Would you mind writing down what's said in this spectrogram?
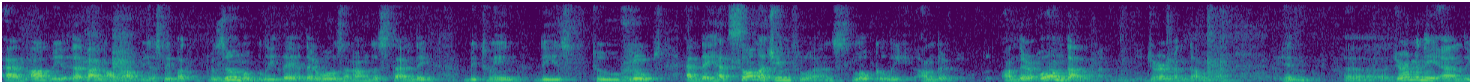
And obvi- uh, well, not obviously, but presumably there, there was an understanding between these two groups. And they had so much influence locally on their, on their own government, the German government in uh, Germany and the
